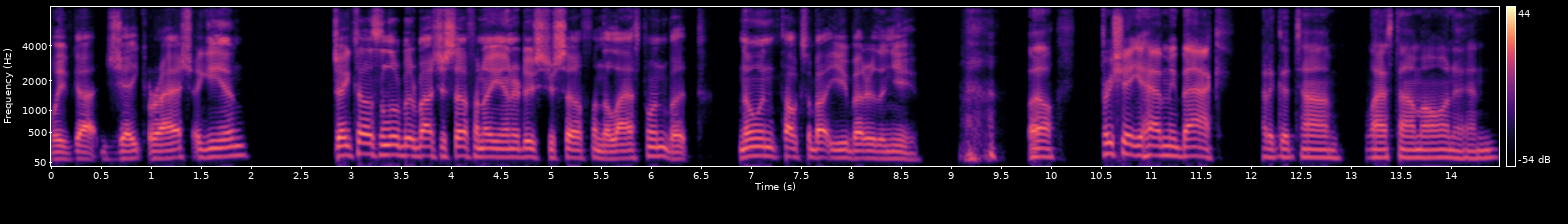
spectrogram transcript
We've got Jake Rash again. Jake, tell us a little bit about yourself. I know you introduced yourself in the last one, but no one talks about you better than you. well, appreciate you having me back. Had a good time last time on, and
